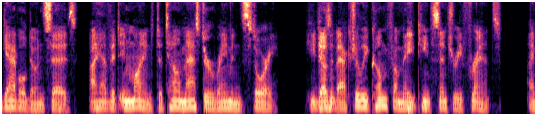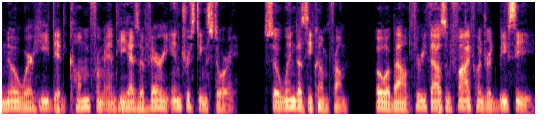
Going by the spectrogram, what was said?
Gabaldon says, I have it in mind to tell Master Raymond's story. He doesn't actually come from 18th century France. I know where he did come from and he has a very interesting story. So when does he come from? Oh about 3500 BC,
